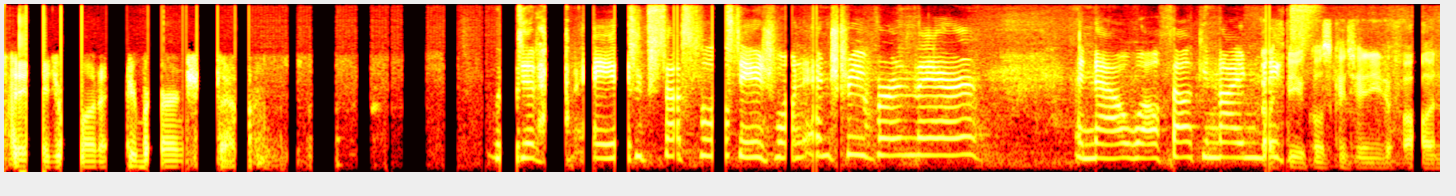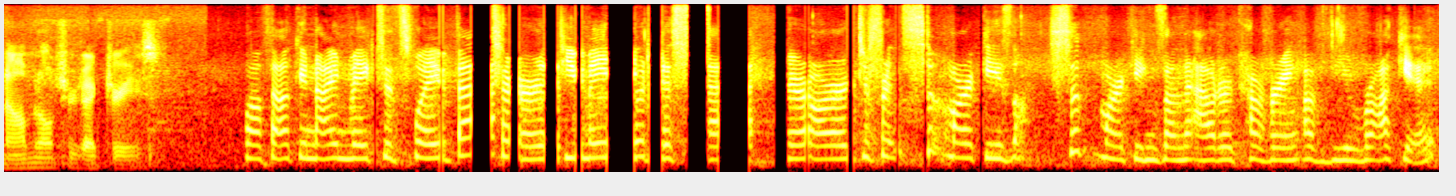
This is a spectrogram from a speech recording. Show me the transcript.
Stage one, entry burn shut. We did have a successful stage one entry burn there. And now while Falcon 9 Both makes vehicles continue to follow nominal trajectories. while Falcon 9 makes its way back to Earth, you may notice that there are different soot markings, soot markings on the outer covering of the rocket.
